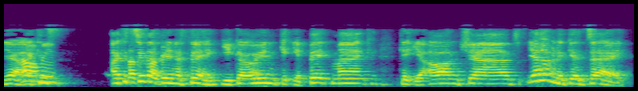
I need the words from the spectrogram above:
Yeah, No, I I mean, I can see that being a thing. You go in, get your Big Mac, get your arm jabbed, you're having a good day.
